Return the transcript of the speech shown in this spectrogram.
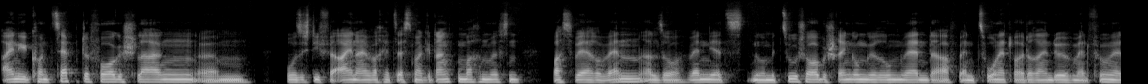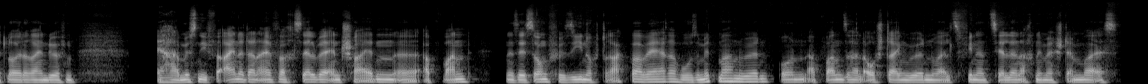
einige Konzepte vorgeschlagen, ähm, wo sich die Vereine einfach jetzt erstmal Gedanken machen müssen, was wäre, wenn, also wenn jetzt nur mit Zuschauerbeschränkungen gerungen werden darf, wenn 200 Leute rein dürfen, wenn 500 Leute rein dürfen, ja, müssen die Vereine dann einfach selber entscheiden, äh, ab wann eine Saison für sie noch tragbar wäre, wo sie mitmachen würden und ab wann sie halt aussteigen würden, weil es finanziell danach nicht mehr stemmbar ist.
